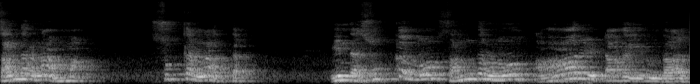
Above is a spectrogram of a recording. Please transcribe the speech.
சந்திரனா அம்மா சுக்கரனா அத்தை. இந்த சுக்கரனும் சந்திரனும் ஆறு எட்டாக இருந்தால்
